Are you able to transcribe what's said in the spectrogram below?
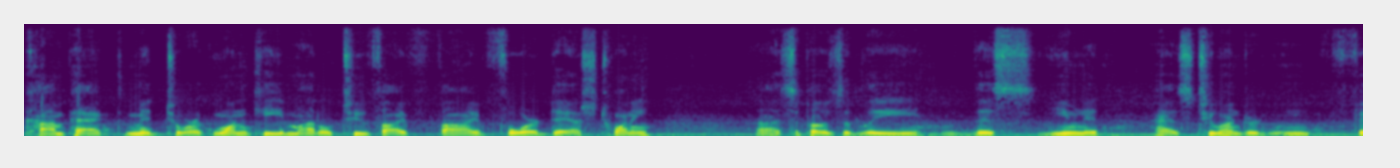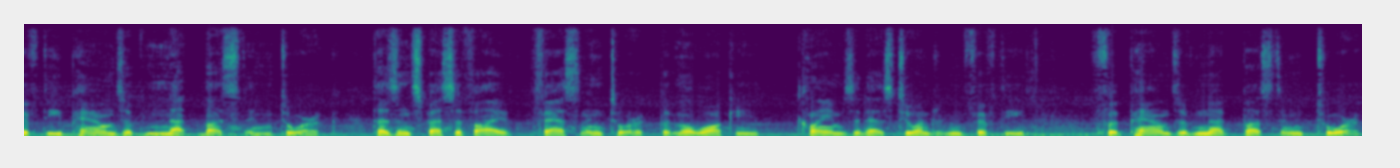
Compact Mid-Torque 1-Key Model 2554-20. Uh, supposedly this unit has 250 pounds of nut busting torque. Doesn't specify fastening torque, but Milwaukee claims it has 250 foot-pounds of nut-busting torque.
